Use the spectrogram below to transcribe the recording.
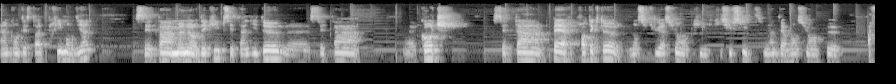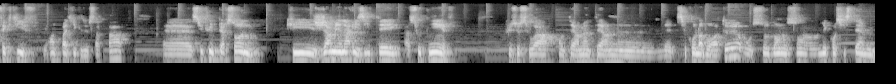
incontestable, primordiale. C'est un meneur d'équipe, c'est un leader, euh, c'est un euh, coach, c'est un père protecteur dans une situation qui, suscite une intervention un peu affective et empathique de sa part. Euh, c'est une personne qui jamais n'a hésité à soutenir que ce soit en termes internes de ses collaborateurs ou dans son écosystème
